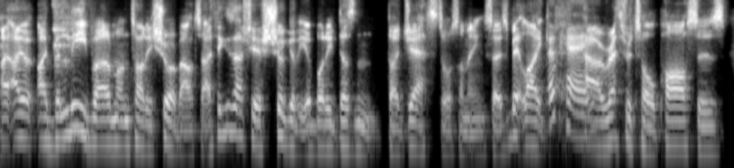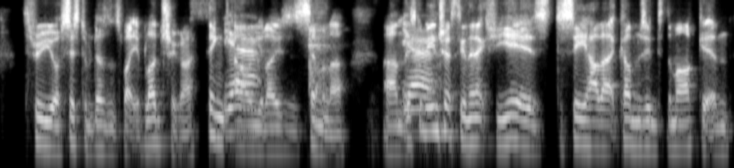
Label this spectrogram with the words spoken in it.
I, I, I believe, but I'm not entirely sure about it. I think it's actually a sugar that your body doesn't digest or something. So it's a bit like okay. how erythritol passes through your system doesn't spike your blood sugar. I think yeah. allulose is similar. Um, yeah. It's going to be interesting in the next few years to see how that comes into the market and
